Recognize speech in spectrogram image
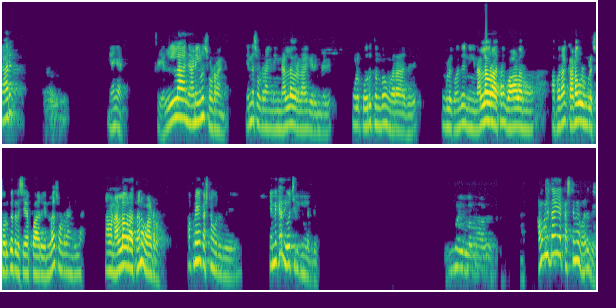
யாரு? ஏங்க எல்லா ஞானிகளும் சொல்றாங்க. என்ன சொல்றாங்க? நீங்க நல்லவர்களாக இருங்கள். உங்களுக்கு ஒரு துன்பம் வராது. உங்களுக்கு வந்து நீங்க நல்லவராக தான் வாழணும். அப்பதான் கடவுள் உங்களை சொர்க்கத்துல சேர்ப்பாரு எல்லாம் சொல்றாங்கல்ல. நம்ம நல்லவராக தானே வாழ்றோம். அப்புறம் ஏன் கஷ்டம் வருது? என்னைக்காவது யோசிச்சிருக்கீங்களா இப்படி? அவங்களுக்கு தான் ஏன் கஷ்டமே வருது?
